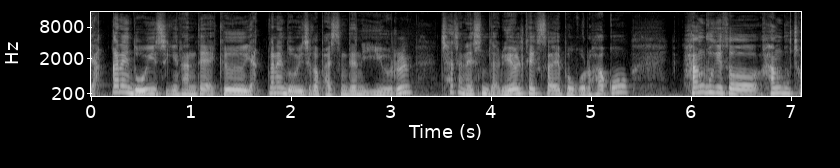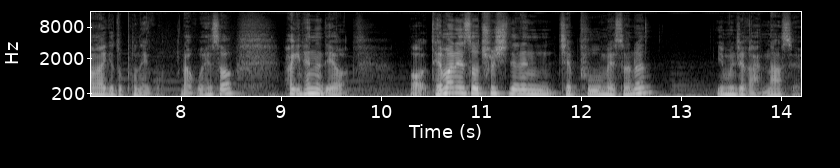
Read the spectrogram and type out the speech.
약간의 노이즈긴 한데 그 약간의 노이즈가 발생되는 이유를 찾아냈습니다. 리얼텍사에 보고를 하고 한국에서 한국 전화기도 보내고라고 해서 확인했는데요. 어, 대만에서 출시되는 제품에서는 이 문제가 안 나왔어요.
